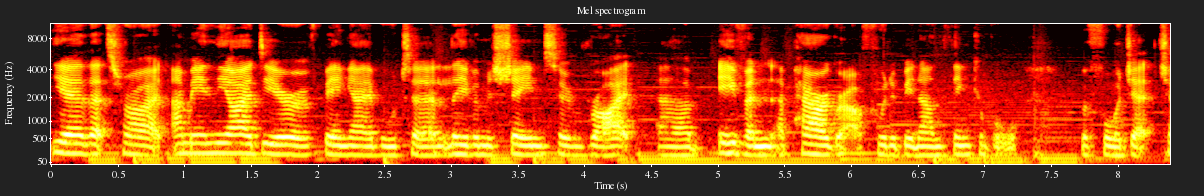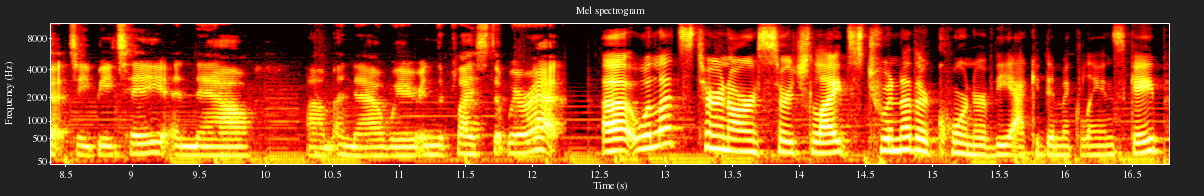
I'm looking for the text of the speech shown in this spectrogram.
Yeah, that's right. I mean, the idea of being able to leave a machine to write uh, even a paragraph would have been unthinkable before ChatGPT, and now, um, and now we're in the place that we're at. Uh, well, let's turn our searchlights to another corner of the academic landscape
